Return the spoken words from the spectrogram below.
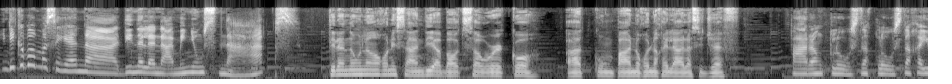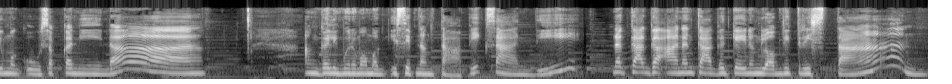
Hindi ka ba masaya na dinala namin yung snacks? Tinanong lang ako ni Sandy about sa work ko at kung paano ko nakilala si Jeff. Parang close na close na kayo mag-usap kanina. Ang galing mo namang mag-isip ng topic, Sandy. Nagkagaanan kagad kayo ng loob ni Tristan.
